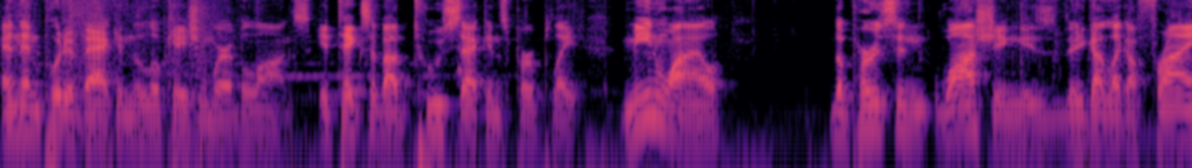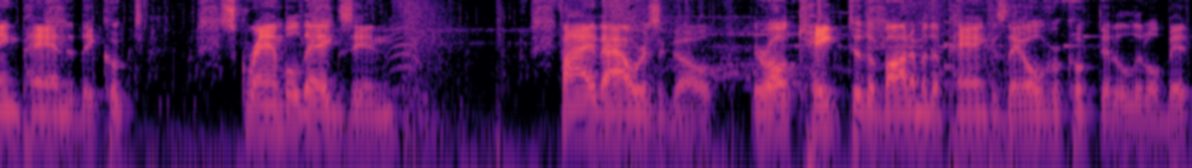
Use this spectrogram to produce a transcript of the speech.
and then put it back in the location where it belongs. It takes about two seconds per plate. Meanwhile, the person washing is they got like a frying pan that they cooked scrambled eggs in five hours ago. They're all caked to the bottom of the pan because they overcooked it a little bit.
